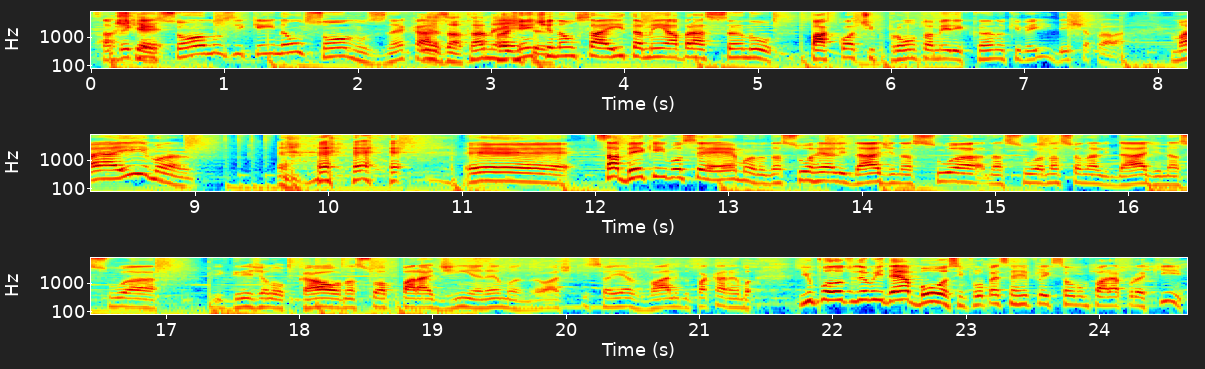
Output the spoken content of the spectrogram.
Saber quem é... somos e quem não somos, né, cara? Exatamente. Pra gente não sair também abraçando pacote pronto americano que veio, deixa pra lá. Mas aí, mano. é, saber quem você é, mano, na sua realidade, na sua, na sua nacionalidade, na sua igreja local, na sua paradinha, né, mano? Eu acho que isso aí é válido pra caramba. E o Poloto deu uma ideia boa, assim, falou pra essa reflexão não parar por aqui.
